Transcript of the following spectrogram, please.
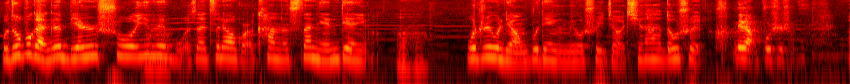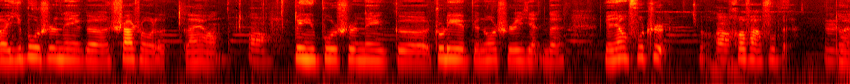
我都不敢跟别人说，因为我在资料馆看了三年电影，我只有两部电影没有睡觉，其他的都睡了。那两部是什么？呃，一部是那个杀手莱昂，哦，另一部是那个朱丽叶·比诺什演的原样复制，就合法副本。对，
